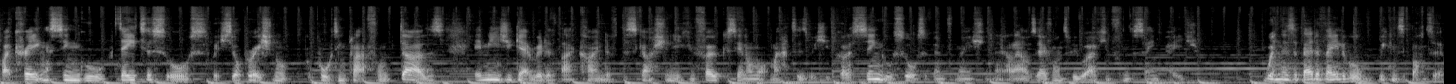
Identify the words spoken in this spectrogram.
by creating a single data source, which the operational reporting platform does, it means you get rid of that kind of discussion. You can focus in on what matters, which you've got a single source of information that allows everyone to be working from the same page. When there's a bed available, we can spot it.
